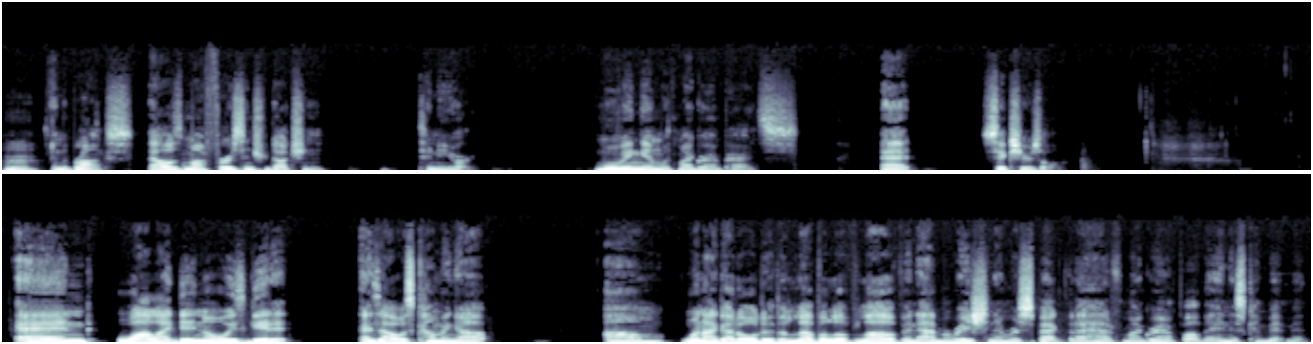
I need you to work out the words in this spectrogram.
hmm. in the Bronx. That was my first introduction to New York, moving in with my grandparents at six years old. And while I didn't always get it as I was coming up, um, when I got older, the level of love and admiration and respect that I had for my grandfather and his commitment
